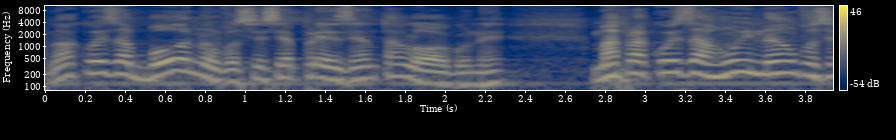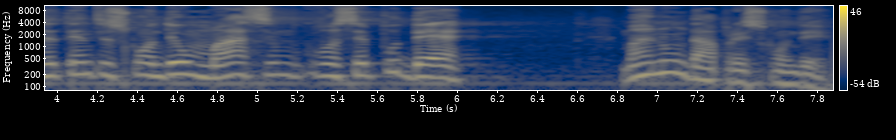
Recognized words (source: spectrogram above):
Não é coisa boa, não, você se apresenta logo, né? Mas para coisa ruim, não, você tenta esconder o máximo que você puder. Mas não dá para esconder.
